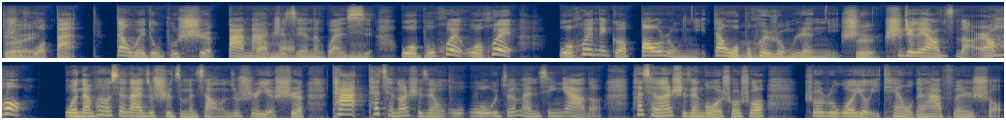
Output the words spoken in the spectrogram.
是伙伴，但唯独不是爸妈爸妈之间的关系。我不会，我会，我会那个包容你，但我不会容忍你，是是这个样子的。然后我男朋友现在就是怎么讲呢？就是也是他，他前段时间我我我觉得蛮惊讶的。他前段时间跟我说说说，如果有一天我跟他分手，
